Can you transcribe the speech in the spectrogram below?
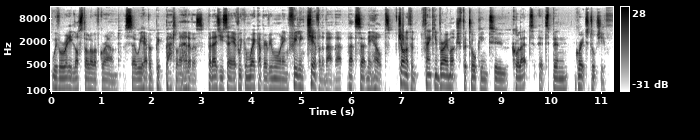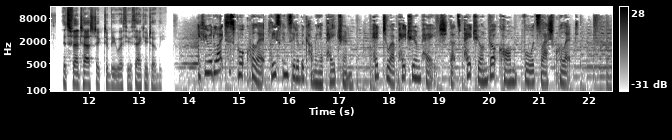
We've already lost a lot of ground, so we have a big battle ahead of us. But as you say, if we can wake up every morning feeling cheerful about that, that certainly helps. Jonathan, thank you very much for talking to Quillette. It's been great to talk to you. It's fantastic to be with you. Thank you, Toby. If you would like to support Quillette, please consider becoming a patron. Head to our Patreon page. That's patreon.com forward slash Quillette.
